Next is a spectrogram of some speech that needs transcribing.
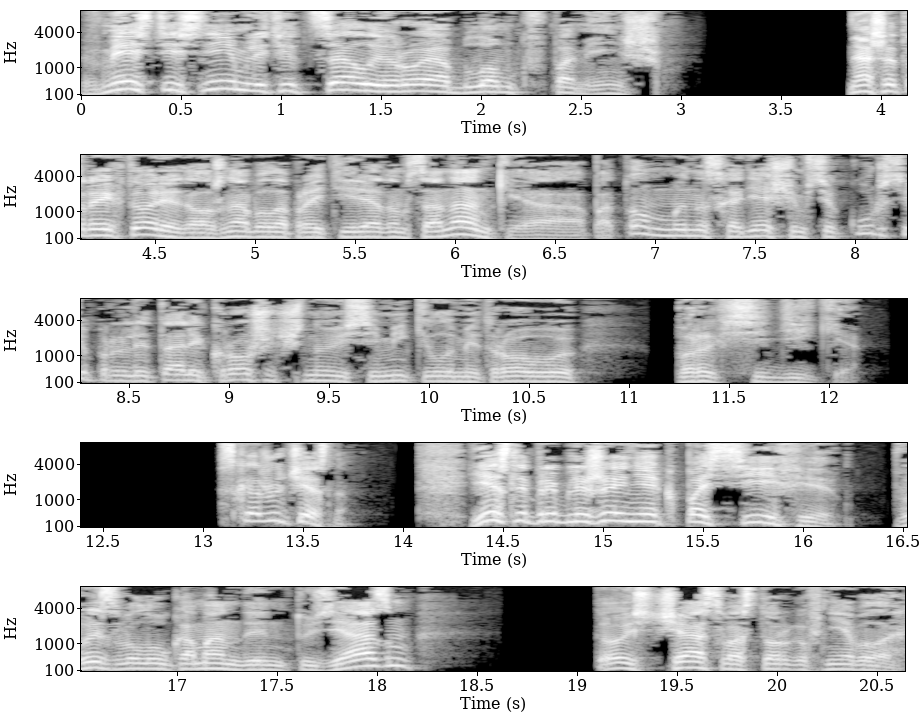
Вместе с ним летит целый рой обломков поменьше. Наша траектория должна была пройти рядом с Ананки, а потом мы на сходящемся курсе пролетали крошечную семикилометровую Параксидике. Скажу честно, если приближение к Пасифе вызвало у команды энтузиазм, то сейчас восторгов не было.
